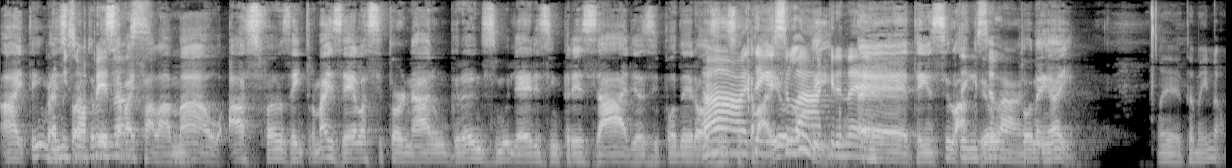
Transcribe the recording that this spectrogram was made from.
Ai, tem uma pra história. Toda que você vai apenas- falar mal, as fãs entram, mas elas se tornaram grandes mulheres empresárias e poderosas. Ah, não que tem esse Eu não lacre, né? É, tem esse lacre. Tem esse eu lacre. tô nem aí. É, também não.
